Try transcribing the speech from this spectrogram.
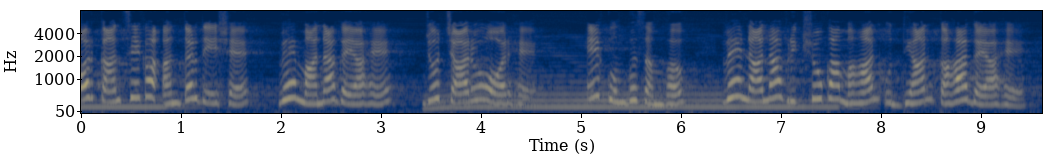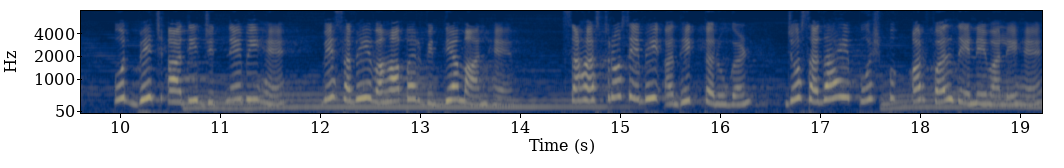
और कांस्य का अंतर देश है वह माना गया है जो चारों ओर है। हे कुंभ संभव वह नाना वृक्षों का महान उद्यान कहा गया है। उद्भिज आदि जितने भी हैं वे सभी वहाँ पर विद्यमान हैं। सहस्त्रों से भी अधिक तरुगण, जो सदा ही पुष्प और फल देने वाले हैं,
